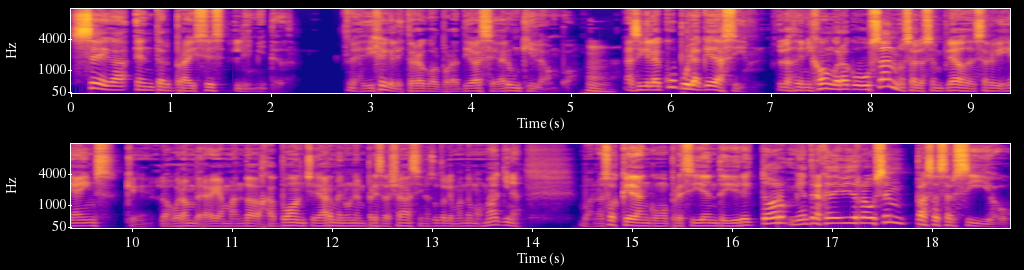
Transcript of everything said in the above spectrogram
Sega Enterprises Limited. Les dije que la historia corporativa de Sega era un quilombo. Mm. Así que la cúpula queda así. Los de Nihon Goraku Busan, o sea, los empleados de Service Games, que los Bromberg habían mandado a Japón, che, armen una empresa allá si nosotros le mandamos máquinas. Bueno, esos quedan como presidente y director, mientras que David Rosen pasa a ser CEO.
